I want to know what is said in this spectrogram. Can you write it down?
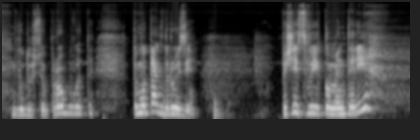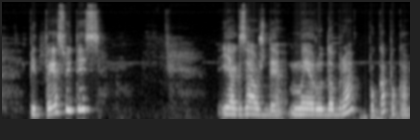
буду все пробувати. Тому так, друзі, пишіть свої коментарі, підписуйтесь. Як завжди, миру добра. Пока-пока.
